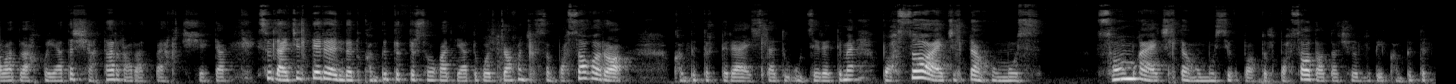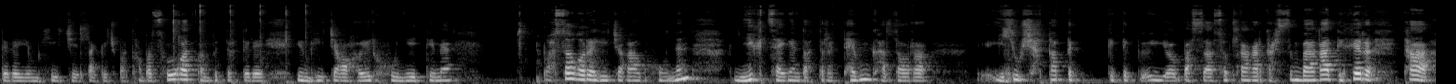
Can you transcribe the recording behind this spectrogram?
яваад байхгүй ядаж шатаар гараад байх жишээтэй. Эсвэл ажил дээр ингээд компьютер дээр суугаад ядаг бол жоохон ч гэсэн босоогоороо компьютер дээр ажиллаад үзээрэй тийм ээ босоо ажилтаа хүмүүс суумгай ажилтай хүмүүсийг бодвол босоод одоо жишээлбэл би компьютер дээрээ юм хийж ийлаа гэж бодох юм бол суугаад компьютер дээрээ юм хийж байгаа хоёр хүний тийм ээ босоогоороо хийж байгаа хүн нь нэг цагийн дотор 50 калори илүү шатаадаг гэдэг бас судалгаагаар гарсан байгаа. Тэгэхээр та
